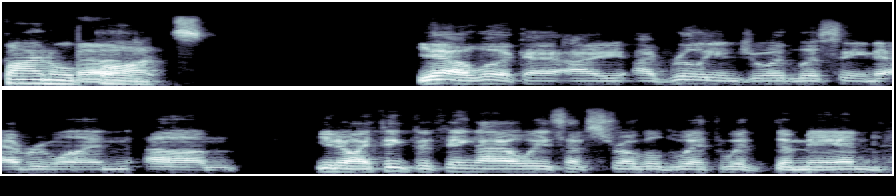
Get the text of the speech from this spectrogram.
Final uh, thoughts. Yeah, look, I, I have really enjoyed listening to everyone. Um, you know, I think the thing I always have struggled with with demand,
